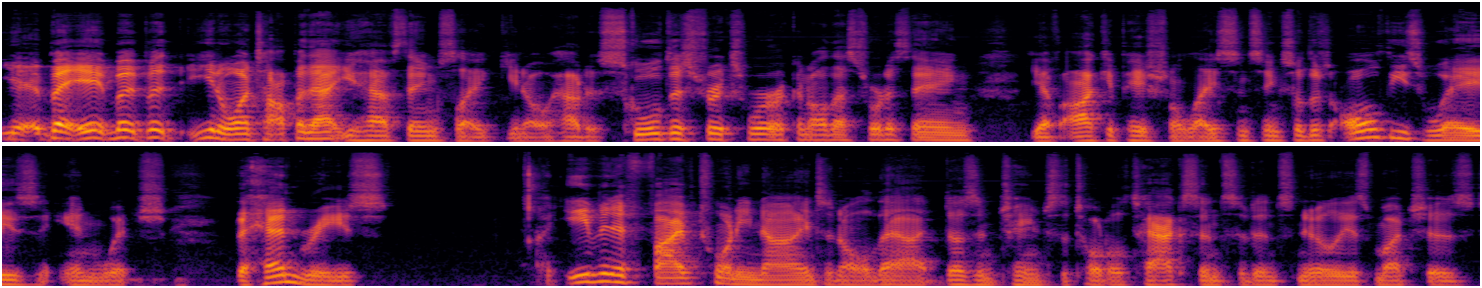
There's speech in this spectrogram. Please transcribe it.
yeah, but it, but but you know, on top of that, you have things like you know how do school districts work and all that sort of thing. You have occupational licensing. So there's all these ways in which the Henrys, even if 529s and all that doesn't change the total tax incidence nearly as much as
